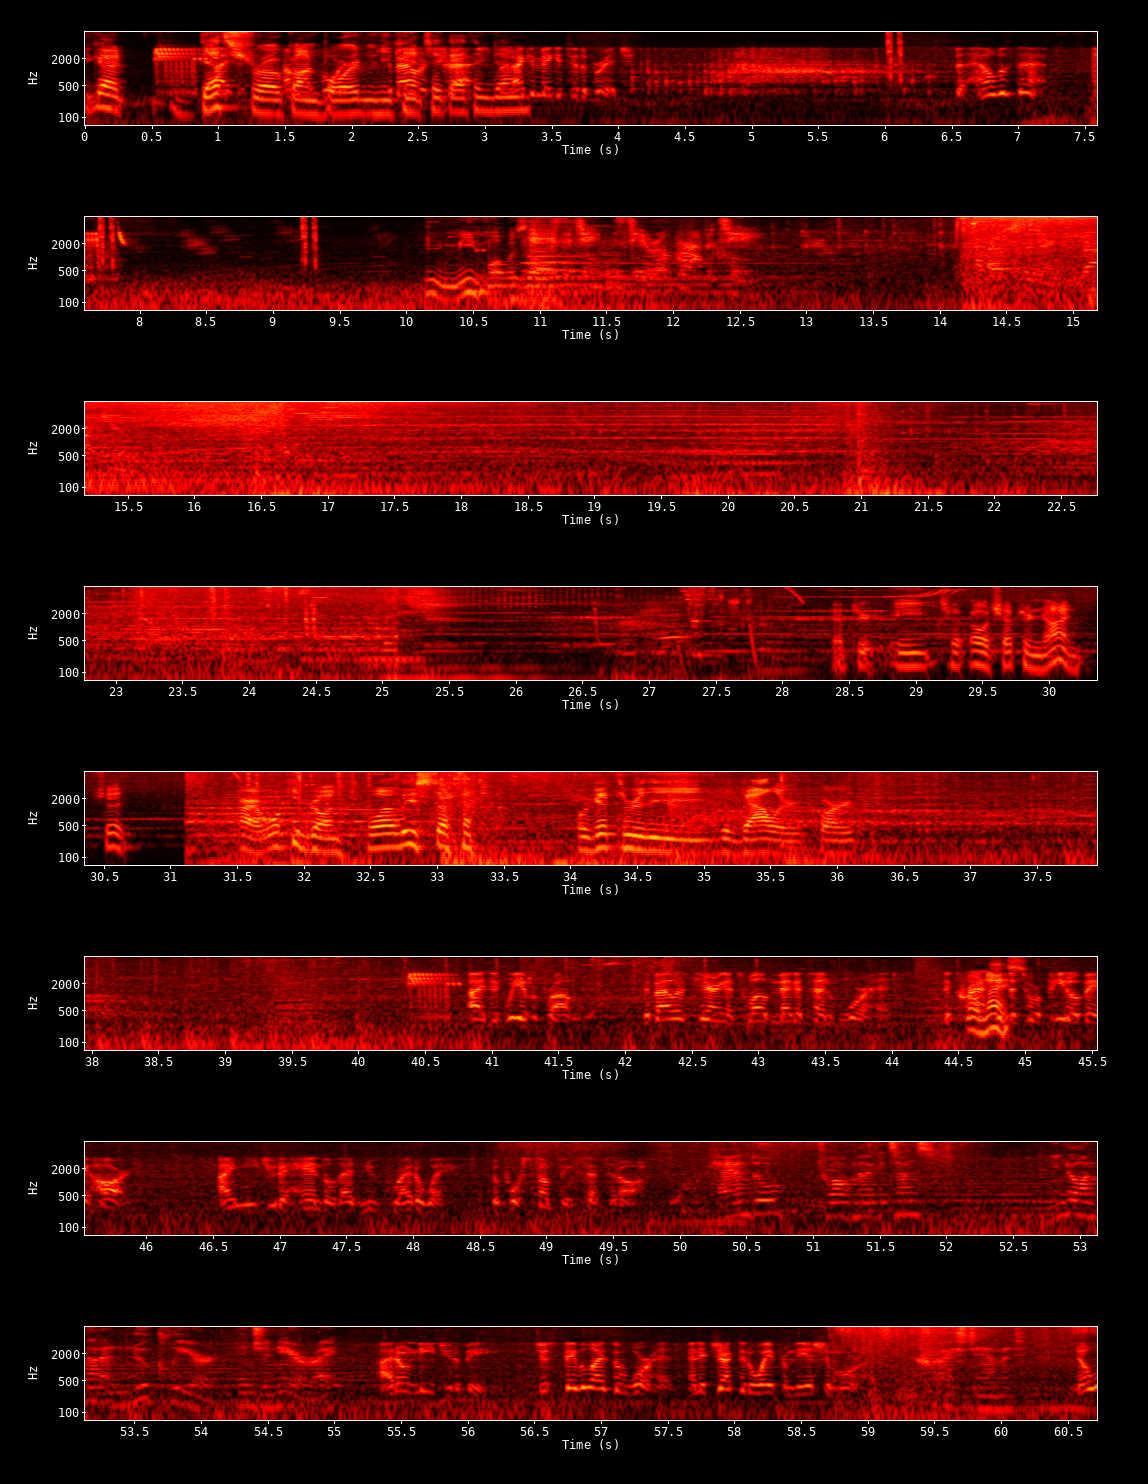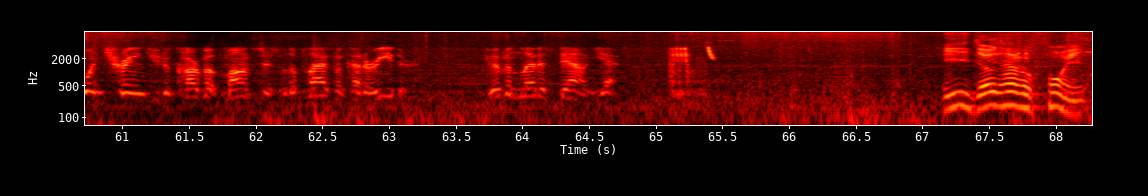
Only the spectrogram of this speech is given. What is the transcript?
You got Deathstroke on board, and he can't take that thing down. I can make it to the bridge. The hell was that? What do you mean, what was that? Exiting zero gravity. Exiting vacuum. Chapter 8. Oh, chapter 9. Shit. Alright, we'll keep going. Well, at least uh, we'll get through the, the Valor part. Isaac, we have a problem. The Valor's carrying a 12 megaton warhead. The crash Oh, nice. hit the torpedo bay hard. I need you to handle that nuke right away before something sets it off. Handle 12 megatons? You know I'm not a nuclear engineer, right? I don't need you to be. Just stabilize the warhead and eject it away from the Ishimura. Christ damn it. No one trained you to carve up monsters with a plasma cutter either. You haven't let us down yet. He does have a point.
